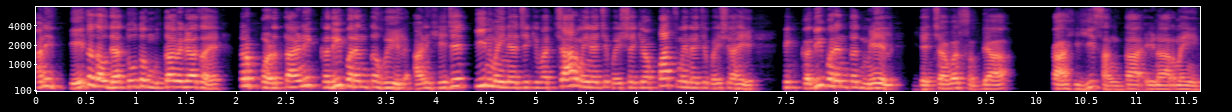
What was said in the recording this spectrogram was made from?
आणि ते तर जाऊ द्या, तो तर मुद्दा वेगळाच आहे. तर पडताळणी कधीपर्यंत होईल आणि हे जे तीन महिन्याचे किंवा चार महिन्याचे पैसे किंवा पाच महिन्याचे पैसे आहे, हे कधीपर्यंत मिळेल याच्यावर सध्या काहीही सांगता येणार नाही.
